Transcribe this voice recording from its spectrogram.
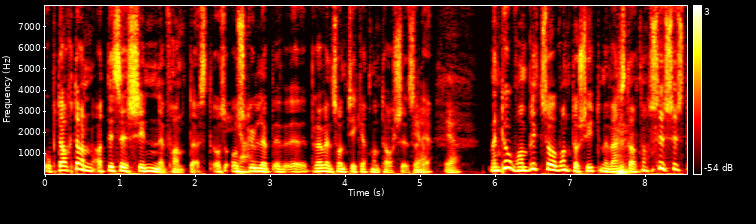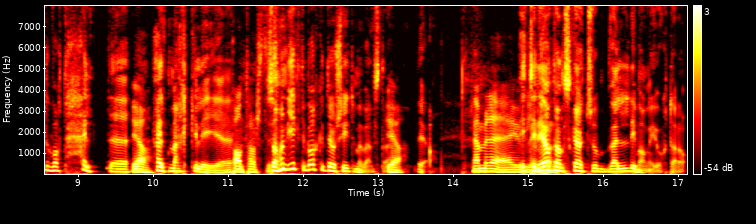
oppdaget han at disse skinnene fantes, og, og Ja. skulle eh, prøve en sånn kikkertmontasje. som ja. det. ja. Men da var han blitt så vant til å skyte med venstre at han syntes det ble helt, eh, helt merkelig. Eh. Fantastisk. Så han gikk tilbake til å skyte med venstre. Ja. Ja. Nei, men det er jo Ikke det at han skjøt så veldig mange hjorter, da.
